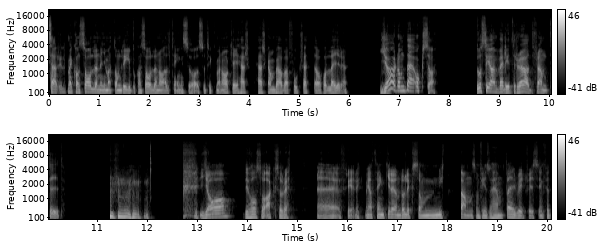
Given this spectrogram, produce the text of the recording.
särskilt med konsolen, i och med att de ligger på konsolen och allting, så, så tycker man okej, här, här ska de behöva fortsätta och hålla i det. Gör de det också, då ser jag en väldigt röd framtid. ja, du har så ack så rätt eh, Fredrik. Men jag tänker ändå liksom nyttan som finns att hämta i raytracing. För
